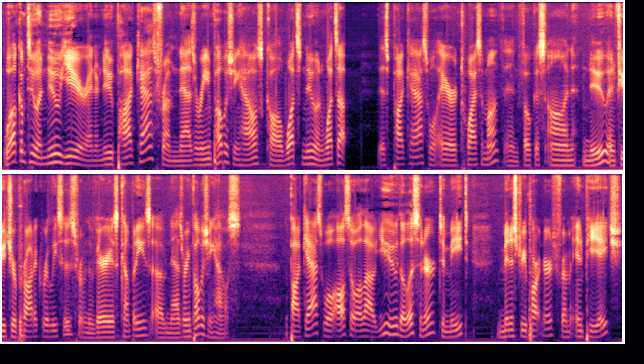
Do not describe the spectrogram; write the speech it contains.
Welcome to a new year and a new podcast from Nazarene Publishing House called What's New and What's Up. This podcast will air twice a month and focus on new and future product releases from the various companies of Nazarene Publishing House. The podcast will also allow you, the listener, to meet ministry partners from NPH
